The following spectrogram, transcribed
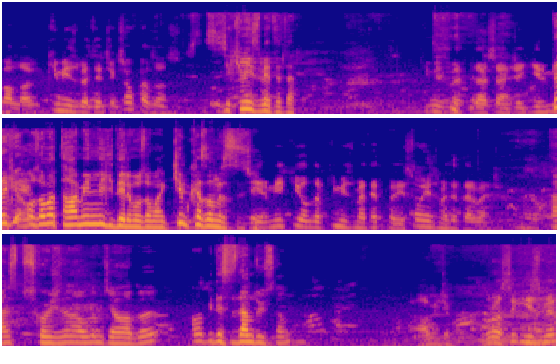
Vallahi kim hizmet edecekse o kazansın. Sizce kim hizmet eder? Kim hizmet eder sence? 22, Peki o zaman tahminli gidelim o zaman. Kim kazanır sizce? 22 yıldır kim hizmet etmediyse o hizmet eder bence. Ters psikolojiden aldığım cevabı. Ama bir de sizden duysam. Abicim burası İzmir,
